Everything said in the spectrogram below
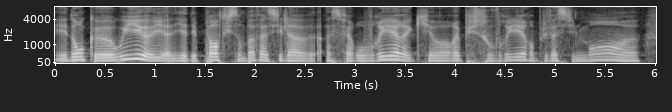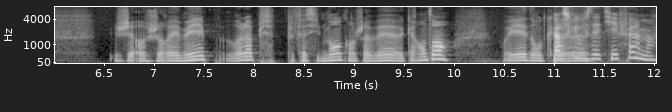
Et donc euh, oui, il y, a des portes qui sont pas faciles à, se faire ouvrir et qui auraient pu s'ouvrir plus facilement j'aurais aimé voilà, plus, facilement quand j'avais 40 euh, ans. Vous voyez, donc, Parce que euh, vous étiez femme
